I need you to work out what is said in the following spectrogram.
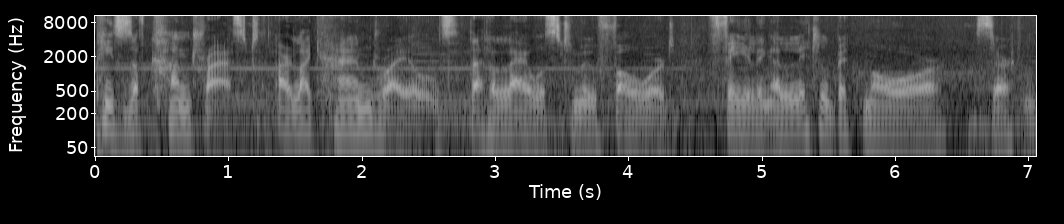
pieces of contrast are like handrails that allow us to move forward feeling a little bit more certain.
